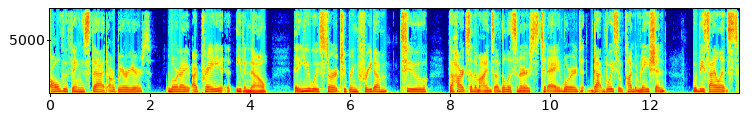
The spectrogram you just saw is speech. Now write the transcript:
all the things that are barriers. Lord, I, I pray even now that you would start to bring freedom to the hearts and the minds of the listeners today. Lord, that voice of condemnation would be silenced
